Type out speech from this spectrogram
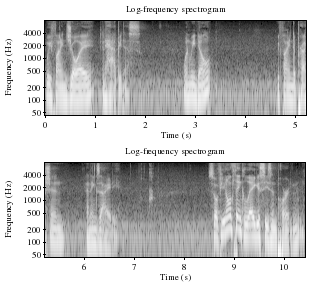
we find joy and happiness. When we don't, we find depression and anxiety. So if you don't think legacy is important,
